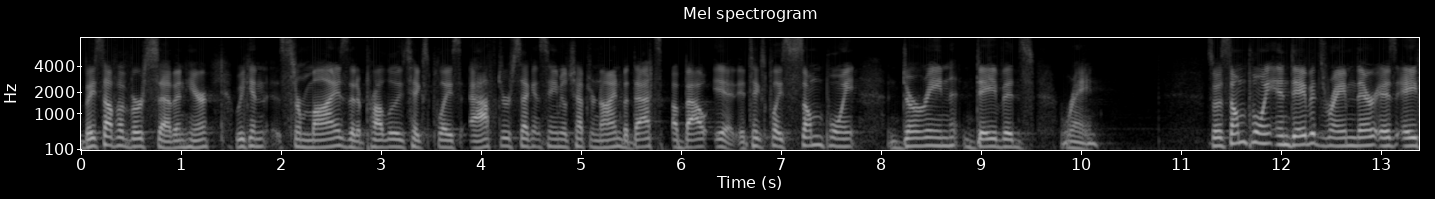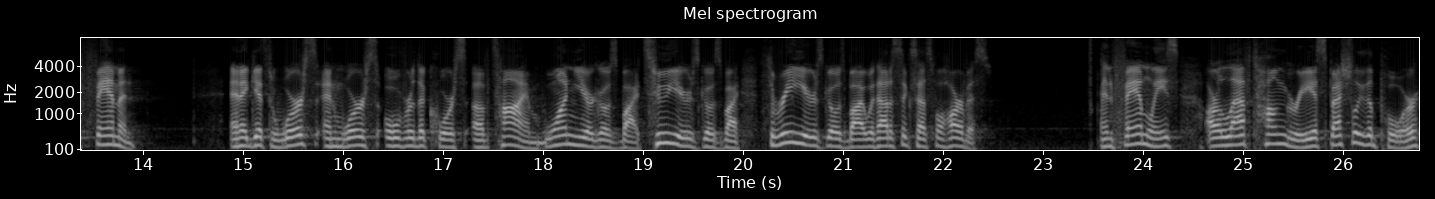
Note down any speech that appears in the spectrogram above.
Based off of verse 7 here, we can surmise that it probably takes place after 2 Samuel chapter 9, but that's about it. It takes place some point during David's reign. So, at some point in David's reign, there is a famine and it gets worse and worse over the course of time. One year goes by, two years goes by, three years goes by without a successful harvest. And families are left hungry, especially the poor,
